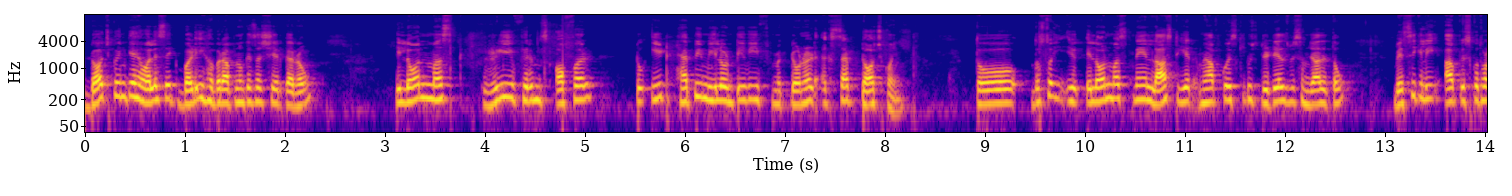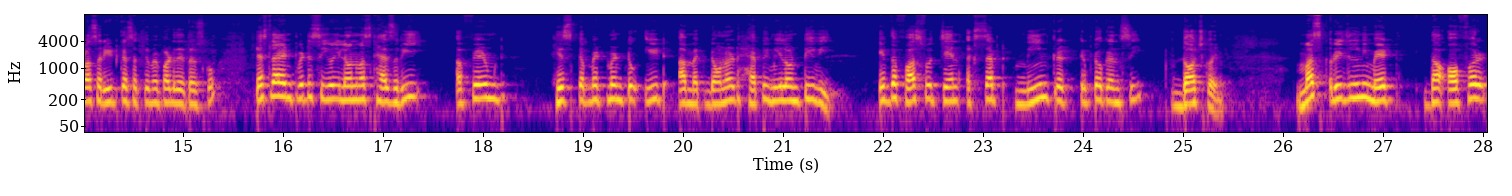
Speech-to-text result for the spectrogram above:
डॉज कोइन के हवाले से एक बड़ी खबर आप लोगों के साथ शेयर कर रहा हूँ। Elon Musk reaffirm offer to eat happy meal on TV McDonald accept Dogecoin तो दोस्तों इलॉन मस्क ने लास्ट ईयर मैं आपको इसकी कुछ डिटेल्स भी समझा देता हूँ। बेसिकली आप इसको थोड़ा सा रीड कर सकते हो, मैं पढ़ देता हूँ इसको। Tesla and Twitter CEO Elon Musk has reaffirmed his commitment to eat a McDonald happy meal on TV if the fast food chain accept meme cryptocurrency Dogecoin Musk originally made the offer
